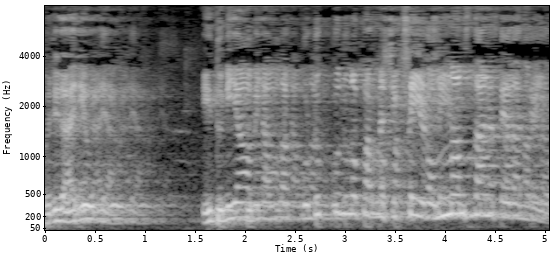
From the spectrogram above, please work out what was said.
ഒരു കാര്യവുമില്ല. ഈ ദുനിയാവിന് അള്ള കൊടുക്കുന്നു പറഞ്ഞ ശിക്ഷയുടെ ഒന്നാം സ്ഥാനത്തേതാണെന്നറിയോ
